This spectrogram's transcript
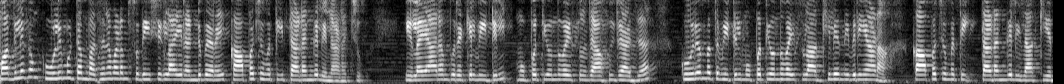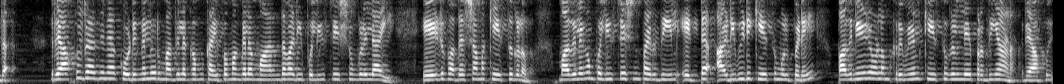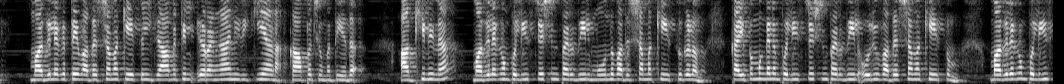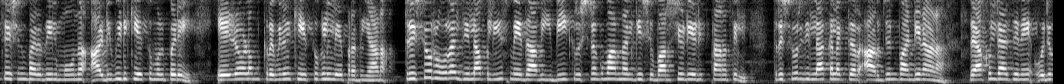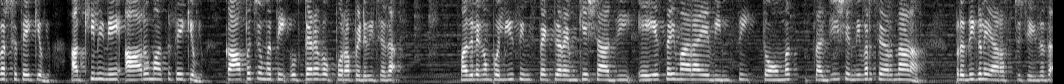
മതിലകം കൂളിമുട്ടം ഭജനമഠം സ്വദേശികളായ രണ്ടുപേരെ കാപ്പ ചുമത്തി തടങ്കലിൽ അടച്ചു. ഇളയാരം പുരക്കൽ വീട്ടിൽ മുപ്പത്തിയൊന്ന് വയസ്സുള്ള രാഹുൽ രാജ കൂരമ്പത്ത് വീട്ടിൽ മുപ്പത്തിയൊന്ന് വയസ്സുള്ള അഖിൽ എന്നിവരെയാണ് കാപ്പ ചുമത്തി തടങ്കലിലാക്കിയത്. രാഹുൽ രാജിന് കൊടുങ്ങല്ലൂർ മതിലകം കൈപ്പമംഗലം മാനന്തവാടി പോലീസ് സ്റ്റേഷനുകളിലായി ഏഴ് വധശ്രമ കേസുകളും മതിലകം പോലീസ് സ്റ്റേഷൻ പരിധിയിൽ എട്ട് അടിപിടി കേസും ഉൾപ്പെടെ പതിനേഴോളം ക്രിമിനൽ കേസുകളിലെ പ്രതിയാണ് രാഹുൽ. മതിലകത്തെ വധശ്രമ കേസിൽ ജാമ്യത്തിൽ ഇറങ്ങാനിരിക്കെയാണ് കാപ്പ ചുമത്തിയത്. അഖിലിന് മതിലകം പോലീസ് സ്റ്റേഷൻ പരിധിയിൽ മൂന്ന് വധശ്രമ കേസുകളും കൈപ്പമംഗലം പോലീസ് സ്റ്റേഷൻ പരിധിയിൽ ഒരു വധശ്രമ കേസും മതിലകം പോലീസ് സ്റ്റേഷൻ പരിധിയിൽ മൂന്ന് അടിപിടി കേസും ഉൾപ്പെടെ ഏഴോളം ക്രിമിനൽ കേസുകളിലെ പ്രതിയാണ്. തൃശൂർ റൂറൽ ജില്ലാ പോലീസ് മേധാവി ബി കൃഷ്ണകുമാർ നൽകിയ ശുപാർശയുടെ അടിസ്ഥാനത്തിൽ തൃശൂർ ജില്ലാ കലക്ടർ അർജുൻ പാണ്ഡ്യനാണ് രാഹുൽ രാജിനെ ഒരു വർഷത്തേക്കും അഖിലിനെ ആറുമാസത്തേക്കും കാപ്പ ചുമത്തി ഉത്തരവ് പുറപ്പെടുവിച്ചത്. Mathilakam police inspector M K Shaji A S ഐമാരായ വിൻസി തോമസ് സജീഷ് എന്നിവർ ചേർന്നാണ് പ്രതികളെ അറസ്റ്റ് ചെയ്തത്.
